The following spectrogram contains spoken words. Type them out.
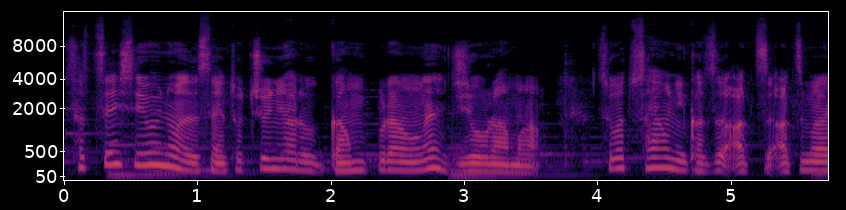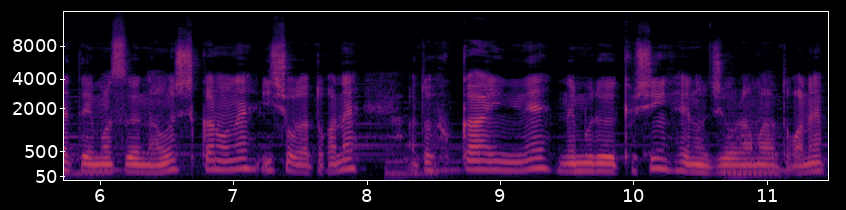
撮影して良いのはですね、途中にあるガンプラのね、ジオラマ。それが最後に数集められています、ナウシカのね、衣装だとかね、あと深いにね、眠る巨神兵のジオラマだとかね、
